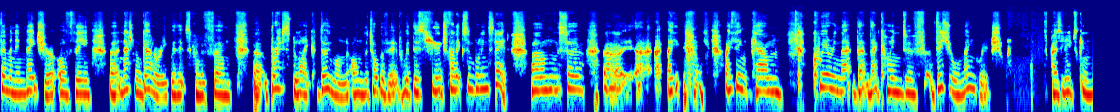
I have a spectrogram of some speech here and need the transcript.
feminine nature of the uh, National Gallery with its kind of um, uh, breast-like dome on, on the top of it with this huge phallic symbol instead. Um, so uh, I, I, I, think um, queering that, that, that kind of visual language as Libeskind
